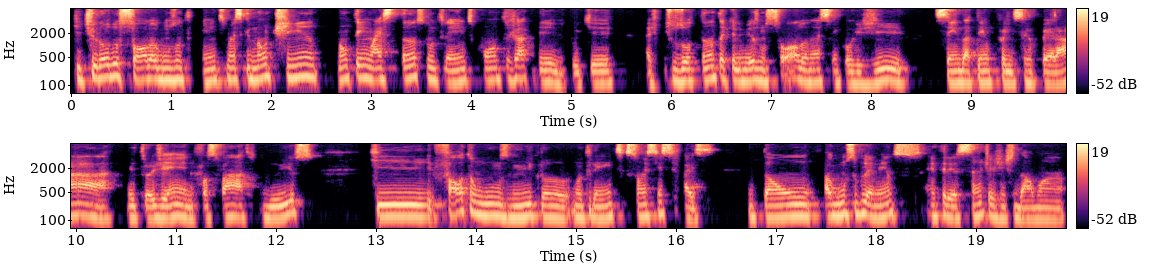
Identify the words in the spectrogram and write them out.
que tirou do solo alguns nutrientes, mas que não tinha, não tem mais tantos nutrientes quanto já teve, porque a gente usou tanto aquele mesmo solo, né, sem corrigir, sem dar tempo para ele se recuperar, nitrogênio, fosfato, tudo isso, que faltam alguns micronutrientes que são essenciais. Então, alguns suplementos é interessante a gente dar uma,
